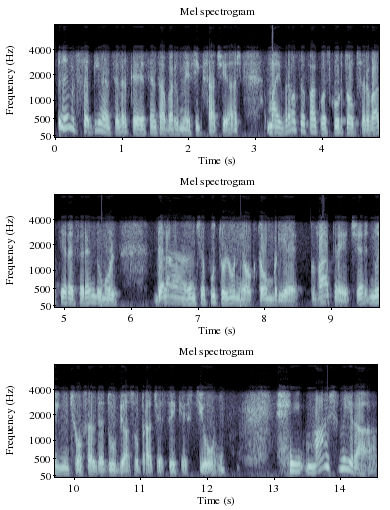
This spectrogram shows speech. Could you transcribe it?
însă, bineînțeles că esența va rămâne fix aceeași. Mai vreau să fac o scurtă observație. Referendumul de la începutul lunii octombrie va trece, nu-i niciun fel de dubiu asupra acestei chestiuni. Și m-aș mira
